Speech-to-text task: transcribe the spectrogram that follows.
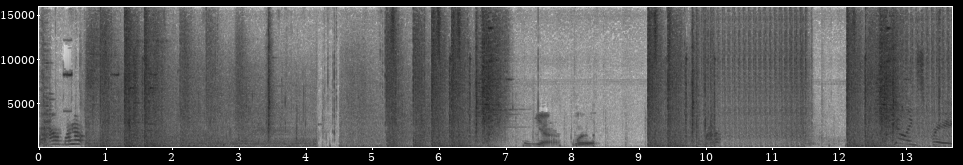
มาแล้วมาแล้วอย่าเวอร์มาแล้ว Killing spree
